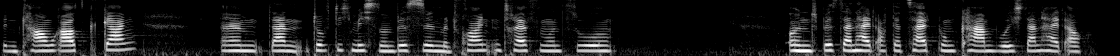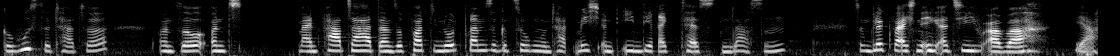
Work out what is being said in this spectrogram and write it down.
bin kaum rausgegangen. Ähm, dann durfte ich mich so ein bisschen mit Freunden treffen und so. Und bis dann halt auch der Zeitpunkt kam, wo ich dann halt auch gehustet hatte und so. Und mein Vater hat dann sofort die Notbremse gezogen und hat mich und ihn direkt testen lassen. Zum Glück war ich negativ, aber ja.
